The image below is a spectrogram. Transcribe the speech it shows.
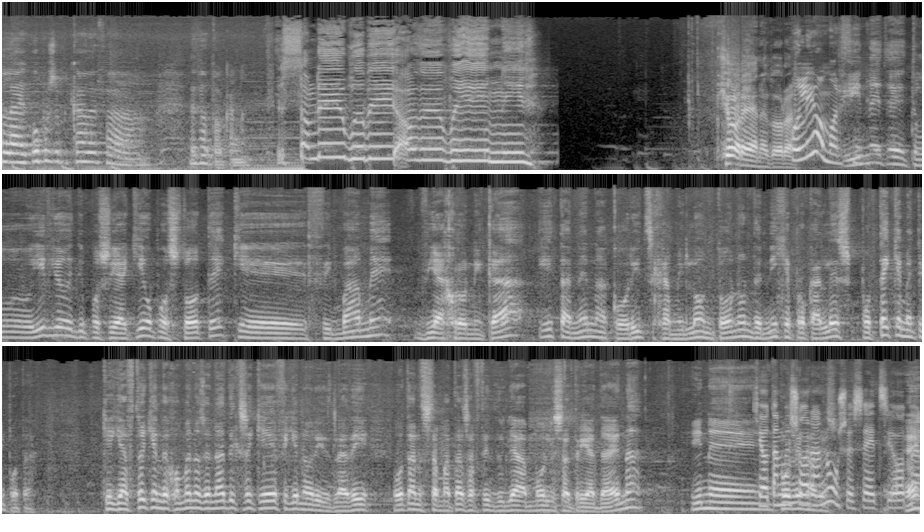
αλλά εγώ προσωπικά δεν θα, δεν θα το έκανα. Πιο ωραία είναι τώρα. Πολύ όμορφη. Είναι ε, το ίδιο εντυπωσιακή όπως τότε και θυμάμαι διαχρονικά ήταν ένα κορίτσι χαμηλών τόνων, δεν είχε προκαλέσει ποτέ και με τίποτα. Και γι' αυτό και ενδεχομένως δεν άντεξε και έφυγε νωρίς. Δηλαδή, όταν σταματάς αυτή τη δουλειά μόλις στα 31, είναι. Και όταν πολύ μεσορανούσες έτσι, όταν, Ε;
